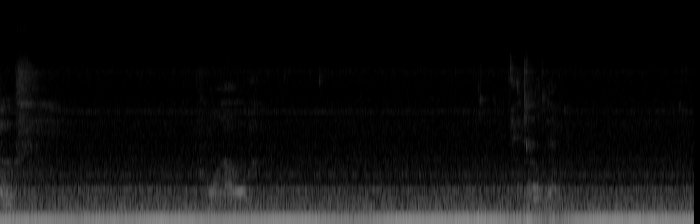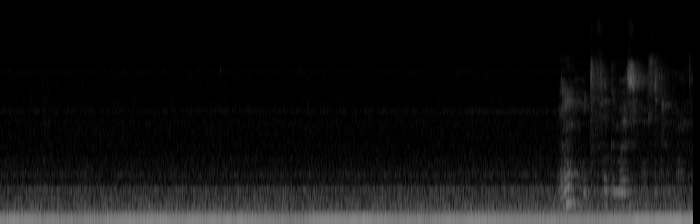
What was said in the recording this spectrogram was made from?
Oof. Whoa. I told you. Well, what the fuck am I supposed to do about that?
